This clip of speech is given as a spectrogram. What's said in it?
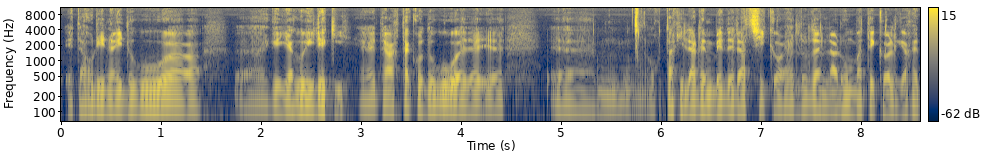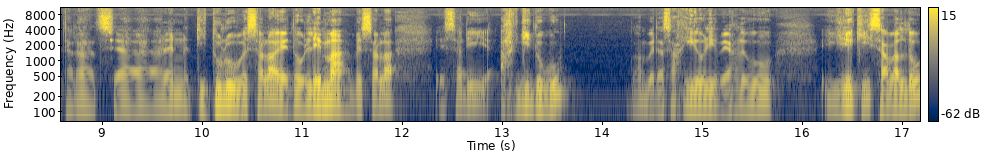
eta hori nahi dugu uh, uh, gehiago ireki. Eta hartako dugu, uh, urtakilaren bederatziko, heldu den larun bateko elgarretaratzearen titulu bezala, edo lema bezala, ezari argi dugu, no? beraz argi hori behar dugu ireki, zabaldu,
